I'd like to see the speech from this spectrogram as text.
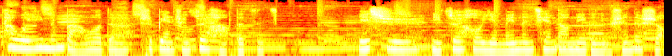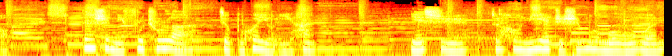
他唯一能把握的是变成最好的自己。也许你最后也没能牵到那个女生的手。但是你付出了，就不会有遗憾。也许最后你也只是默默无闻，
